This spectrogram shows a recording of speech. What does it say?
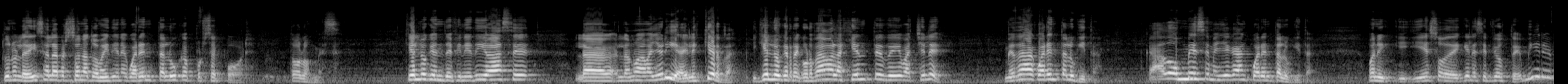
Tú no le dices a la persona, y tiene 40 lucas por ser pobre, todos los meses. ¿Qué es lo que en definitiva hace la, nueva mayoría y la izquierda? ¿Y qué es lo que recordaba la gente de Bachelet? Me daba 40 luquitas. Cada dos meses me llegaban 40 luquitas. Bueno, ¿y, eso de qué le sirvió a usted? Mire,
